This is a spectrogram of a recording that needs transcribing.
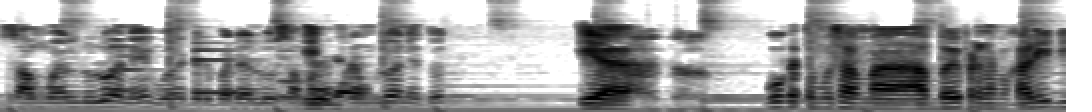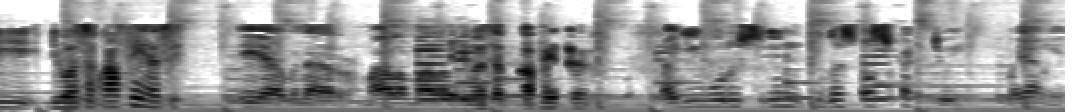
Samuel duluan ya gue daripada lu sama Iya. Efrem duluan ya tuh. Iya, Nah, betul. Gue ketemu sama Abai pertama kali di di WhatsApp Cafe gak sih? Iya benar, malam-malam Di WhatsApp Cafe tuh. lagi ngurusin tugas ospek cuy. Bayangin.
